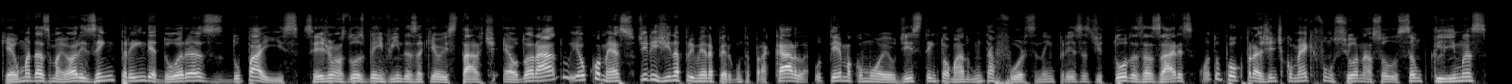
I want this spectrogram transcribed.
que é uma das maiores empreendedoras do país. Sejam as duas bem-vindas aqui ao Start Eldorado e eu começo dirigindo a primeira pergunta para Carla. O tema, como eu disse, tem tomado muita força né? empresas de todas as áreas. Conta um pouco para a gente como é que funciona a solução Climas,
